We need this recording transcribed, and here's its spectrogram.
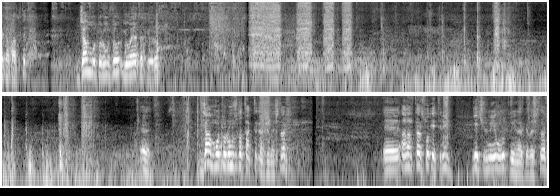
da kapattık. Cam motorumuzu yuvaya takıyoruz. Evet. Cam motorumuzu da taktık arkadaşlar. Ee, anahtar soketini geçirmeyi unutmayın arkadaşlar.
